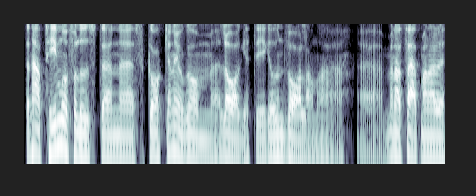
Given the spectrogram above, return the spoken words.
den här Timrå-förlusten eh, skakar nog om laget i grundvalarna. Men att säga att man hade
